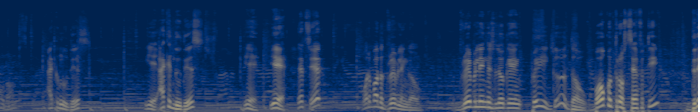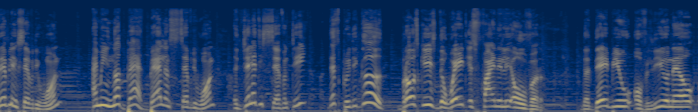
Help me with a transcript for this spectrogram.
hold on. I can do this. Yeah, I can do this. Yeah, yeah, that's it. What about the dribbling though? Dribbling is looking pretty good though. Ball control 70, dribbling 71. I mean, not bad. Balance 71, agility 70. That's pretty good. Broskis, the wait is finally over. The debut of Lionel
